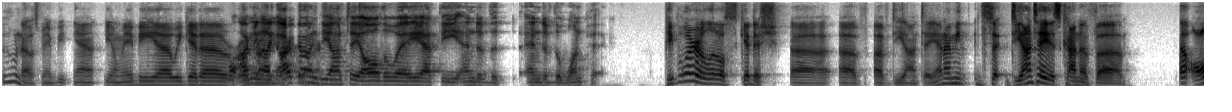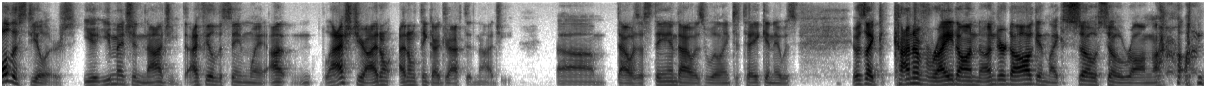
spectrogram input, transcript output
who knows? Maybe yeah, you know, maybe uh, we get a. Well, I mean, like I've gone Diontae all the way at the end of the end of the one pick. People are a little skittish uh, of of Diontae, and I mean, Diontae is kind of uh, all the Steelers. You you mentioned Najee. I feel the same way. I, last year, I don't I don't think I drafted Najee. Um, that was a stand I was willing to take, and it was it was like kind of right on underdog and like so so wrong on on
